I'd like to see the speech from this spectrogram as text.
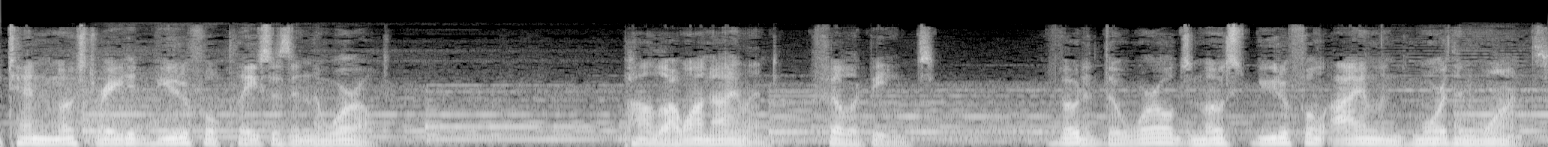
10 most rated beautiful places in the world. Palawan Island, Philippines. Voted the world's most beautiful island more than once,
